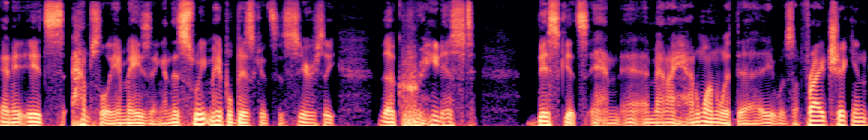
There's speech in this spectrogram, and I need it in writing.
and it, it's absolutely amazing. And this sweet maple biscuits is seriously the greatest biscuits. And, and man, I had one with uh, it was a fried chicken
